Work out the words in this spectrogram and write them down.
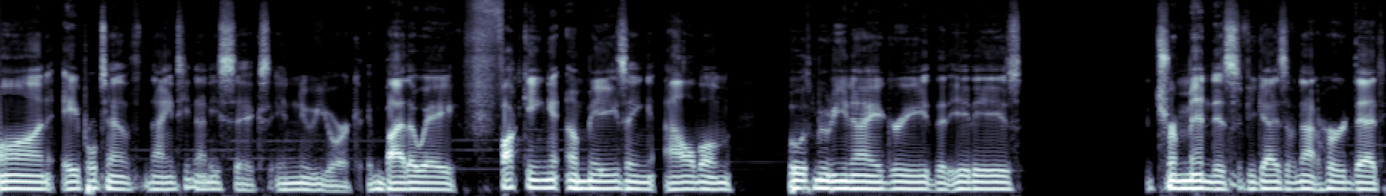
on April 10th, 1996 in New York. And by the way, fucking amazing album. Both Moody and I agree that it is tremendous. If you guys have not heard that,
